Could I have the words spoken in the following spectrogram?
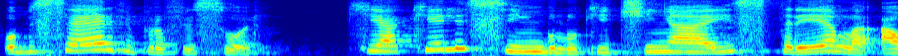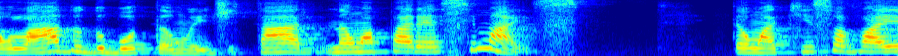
observe, professor, que aquele símbolo que tinha a estrela ao lado do botão editar não aparece mais. Então, aqui só vai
